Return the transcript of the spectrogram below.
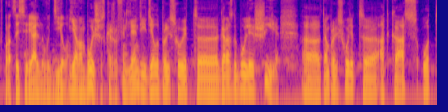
в процессе реального дела. Я вам больше скажу, в Финляндии дело происходит э, гораздо более шире. Э, там происходит э, отказ от,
